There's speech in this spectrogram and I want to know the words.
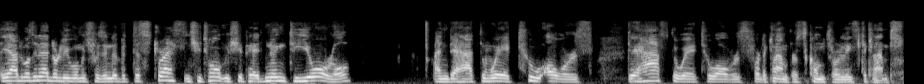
yeah, there was an elderly woman. She was in a bit distress, and she told me she paid ninety euro and they had to wait two hours. They have to wait two hours for the clampers to come to release the clamps.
